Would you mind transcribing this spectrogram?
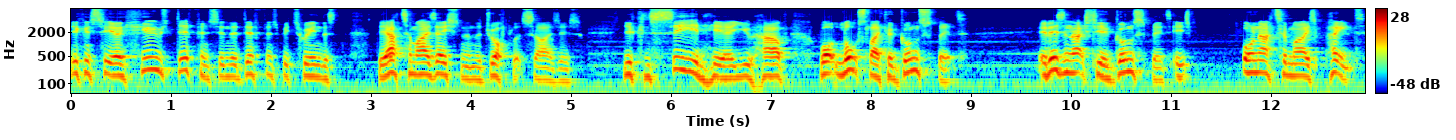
you can see a huge difference in the difference between the, the atomization and the droplet sizes. You can see in here you have what looks like a gun spit. It isn't actually a gun spit, it's unatomized paint.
